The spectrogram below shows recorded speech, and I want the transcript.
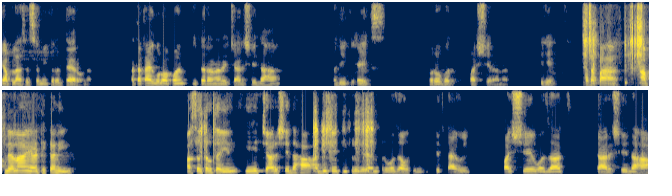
हे आपलं असं समीकरण तयार होणार. आता काय करू आपण? इथं राहणार आहे चारशे दहा अधिक एक्स बरोबर पाचशे राहणार. ठीक आहे? आता पहा आपल्याला या ठिकाणी असं करता येईल की हे चारशे दहा अधिक एक इकडे गेल्यानंतर वजा होतील. म्हणजेच काय होईल? पाचशे वजा चारशे दहा.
